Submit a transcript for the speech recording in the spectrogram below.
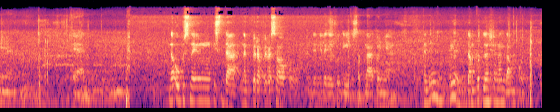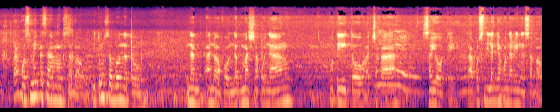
Ayan. Ayan. Naubos na yung isda, nagpira-pirasaw ko, and then nilagay ko dito sa plato niya. And then, ayun, dampot lang siya ng dampot. Tapos may kasamang sabaw. Itong sabaw na to, nag ano ako, nagmash ako ng potato at saka sayote. Tapos nilagyan ko na rin ng sabaw.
